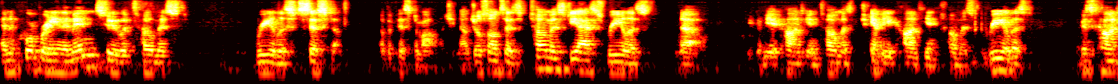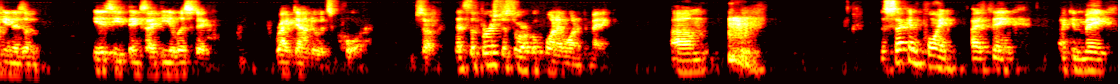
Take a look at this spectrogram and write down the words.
and incorporating them into a Thomist realist system of epistemology? Now, Gilson says Thomist, yes, realist, no. You can be a Kantian Thomist, but you can't be a Kantian Thomist realist because Kantianism is, he thinks, idealistic right down to its core. So that's the first historical point I wanted to make. Um, the second point I think I can make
